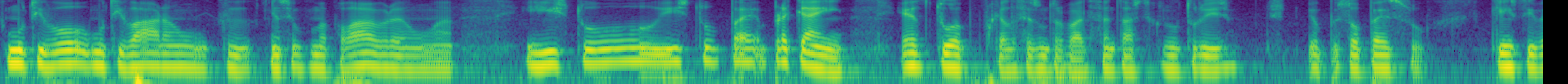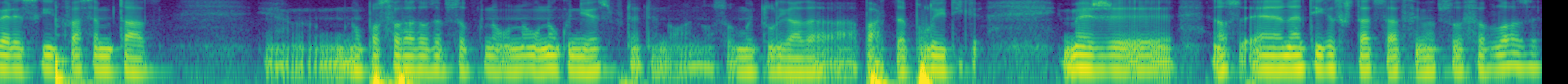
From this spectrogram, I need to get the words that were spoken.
que motivou, motivaram, que tinha sempre uma palavra, uma, e isto, isto para, quem é de topo, porque ela fez um trabalho fantástico no turismo, eu só peço que quem estiver a seguir que faça metade. não posso falar de outra pessoa porque não, não, não conheço, portanto não, não sou muito ligado à, à parte da política, mas uh, a, antiga secretária de Estado foi uma pessoa fabulosa.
